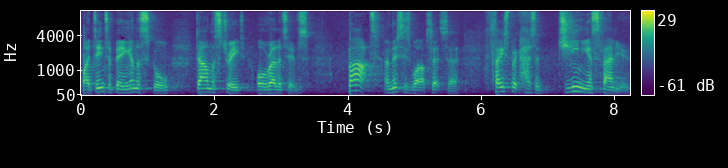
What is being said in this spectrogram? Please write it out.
by dint of being in the school, down the street, or relatives. But, and this is what upsets her, Facebook has a genius value.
